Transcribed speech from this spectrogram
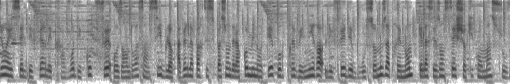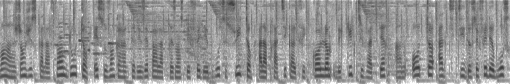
est celle de faire les travaux de coupe-feu aux endroits sensibles avec la participation de la communauté pour prévenir les feux de brousse. Nous apprenons que la saison sèche qui commence souvent en juin jusqu'à la fin d'août est souvent caractérisée par la présence de feux de brousse suite à la pratique agricole de cultivateurs en haute altitude. Ces feux de brousse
